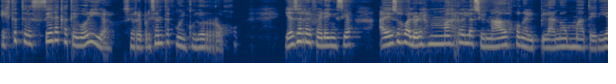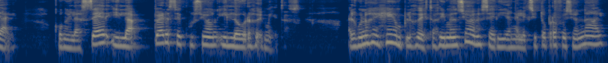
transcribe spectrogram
Esta tercera categoría se representa con el color rojo y hace referencia a esos valores más relacionados con el plano material, con el hacer y la persecución y logros de metas. Algunos ejemplos de estas dimensiones serían el éxito profesional,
